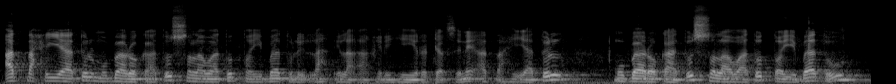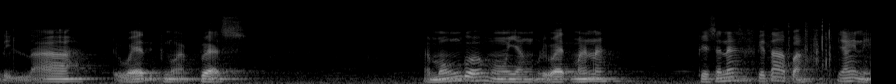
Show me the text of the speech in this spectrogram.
At-tahiyatul mubarakatus salawatut thayyibatulillah ila akhirih. Redaksine at-tahiyatul mubarakatus sholawatut thayyibatu lillah. Riwayat Ibnu Abbas. Nah, monggo mau yang riwayat mana? Biasanya kita apa? Yang ini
